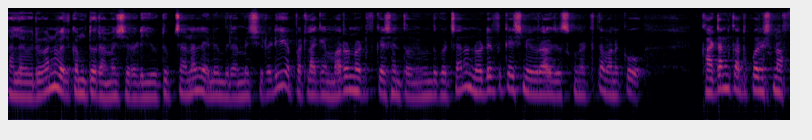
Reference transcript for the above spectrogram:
Hello everyone welcome to Ramesh Reddy YouTube channel నేను మీ రమేష్ రెడ్డి. ఎప్పట్లాగే మరో నోటిఫికేషన్తో మీ ముందుకు వచ్చాను. నోటిఫికేషన్ వివరాలు చూసుకున్నట్లయితే మనకు కాటన్ కార్పొరేషన్ ఆఫ్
